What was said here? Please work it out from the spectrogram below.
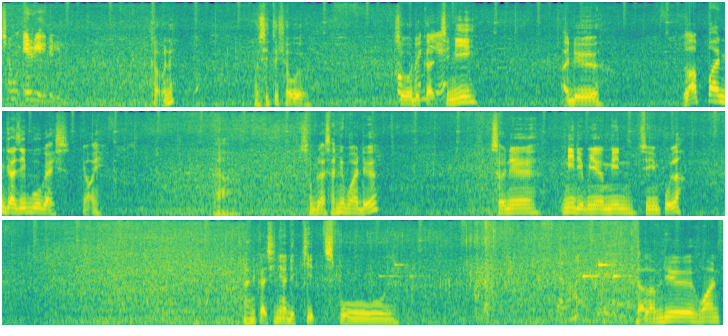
Shower area dulu. Kat mana? Oh situ shower. So Kau mandi, dekat eh? sini ada 8 gazebo guys. Tengok ni. Ha. Sebelah sana pun ada. So ni ni dia punya main swimming pool lah. Dan dekat sini ada kids pool. Dalam? Dalam dia 1.4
